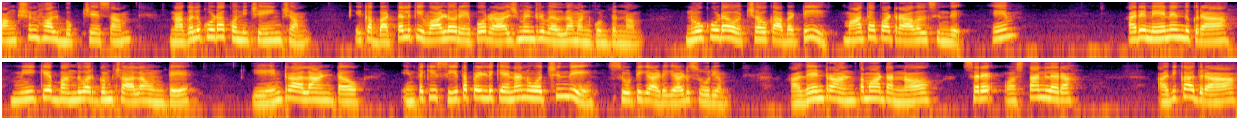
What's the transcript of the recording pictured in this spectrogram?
ఫంక్షన్ హాల్ బుక్ చేశాం. నగలు కూడా కొన్ని చేయించాం. ఇక బట్టలకి ఇవాళ్ళో రేపో రాజమండ్రి వెళ్దాం అనుకుంటున్నాం. నువ్వు కూడా వచ్చావు కాబట్టి మాతో పాటు రావాల్సిందే. ఏం? అరే నేనెందుకురా? మీకే బంధువర్గం చాలా ఉంటే. ఏంట్రా అలా అంటావు? ఇంతకీ సీత పెళ్ళికేనా నువ్వు వచ్చింది? సూటిగా అడిగాడు సూర్యం. అదేంట్రా అంత మాట అన్నావు? సరే వస్తానులేరా. అది కాదురా.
